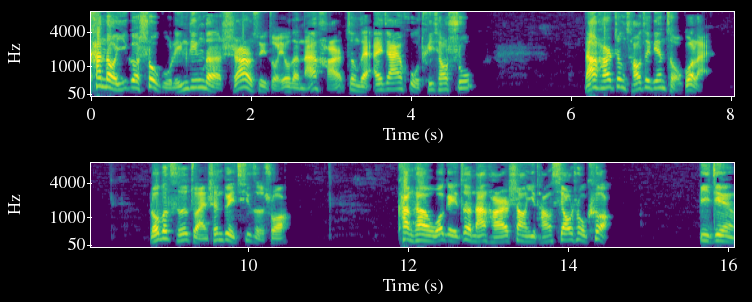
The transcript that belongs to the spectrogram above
看到一个瘦骨伶仃的十二岁左右的男孩正在挨家挨户推销书。男孩正朝这边走过来，罗伯茨转身对妻子说：“看看我给这男孩上一堂销售课。毕竟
